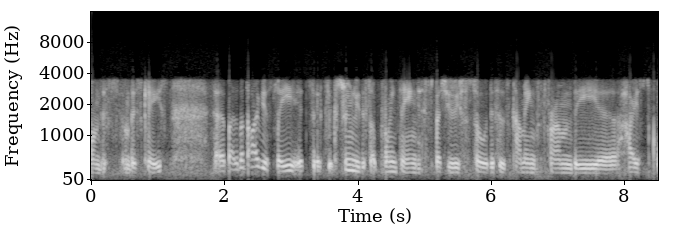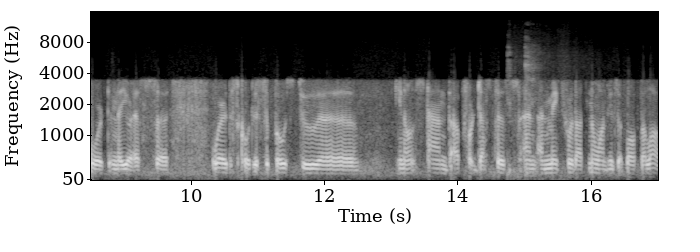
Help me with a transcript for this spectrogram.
on this on this case. but but obviously it's it's extremely disappointing, especially so this is coming from the highest court in the U.S., where this court is supposed to you know, stand up for justice and, and make sure that no one is above the law.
